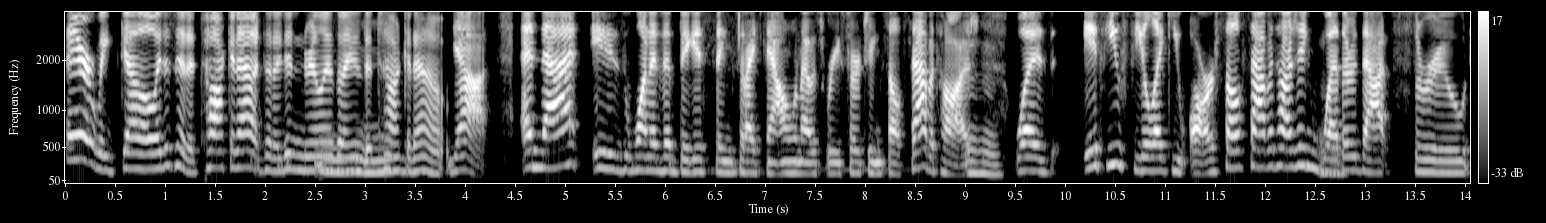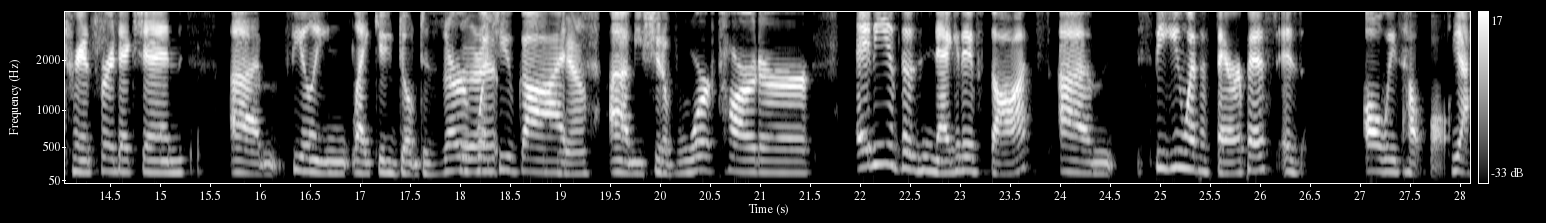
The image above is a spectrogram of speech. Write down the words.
There we go. I just had to talk it out that I didn't realize that I needed to talk it out. Yeah. And that is one of the biggest things that I found when I was researching self sabotage Mhm. was if you feel like you are self sabotaging, Mhm. whether that's through transfer addiction, um, feeling like you don't deserve Right. what you've got, Yeah. um, you should have worked harder, any of those negative thoughts, um, speaking with a therapist is always helpful. Yeah.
